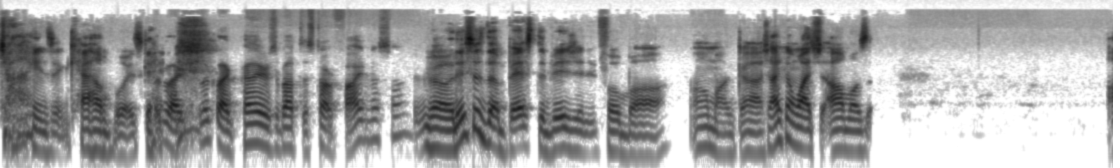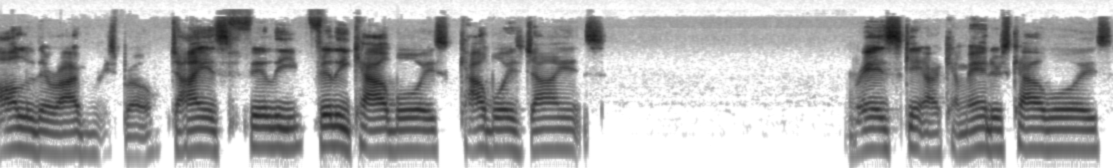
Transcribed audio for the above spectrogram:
Giants and Cowboys game? Look like look like players about to start fighting or something. Bro, this is the best division in football. Oh my gosh. I can watch almost all of their rivalries, bro. Giants, Philly, Philly, Cowboys, Cowboys, Giants, Redskin, our Commanders, Cowboys.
